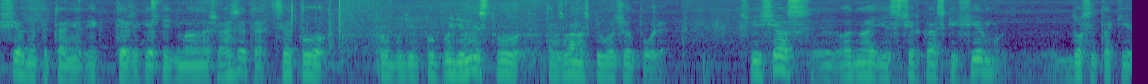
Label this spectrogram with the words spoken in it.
ще одне питання, як теж яке піднімала наша газета, це по, про буді- по будівництву так званого співочого поля. В свій час е, одна із черкаських фірм, досить таки,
